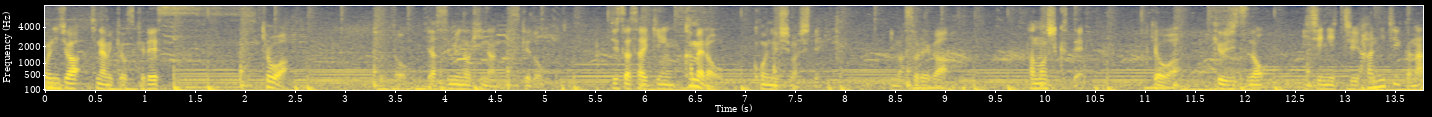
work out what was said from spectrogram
こんにちは、ちなみきょうすけです。今日はちょっと休みの日なんですけど実は最近カメラを購入しまして今それが楽しくて今日は休日の1日半日かな？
